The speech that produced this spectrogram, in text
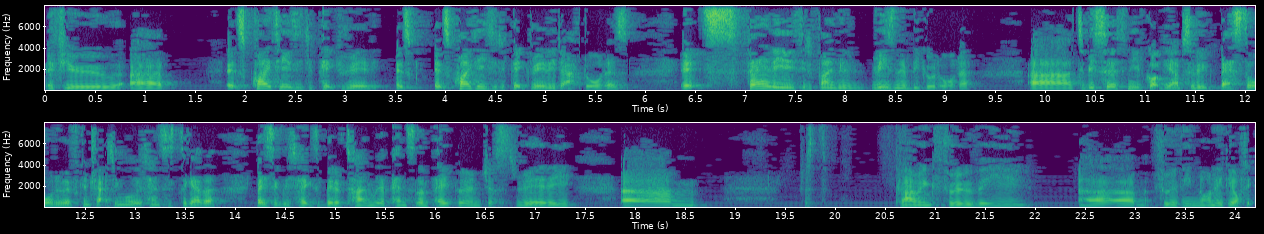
If you uh, it's quite easy to pick really it's it's quite easy to pick really daft orders. It's fairly easy to find a reasonably good order. Uh, to be certain you've got the absolute best order of contracting all your tensors together basically takes a bit of time with a pencil and paper and just really um, just ploughing through the um, through the non-idiotic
